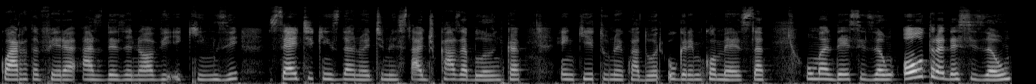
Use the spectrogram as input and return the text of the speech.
Quarta-feira, às 19h15, 7h15 da noite, no estádio Casablanca, em Quito, no Equador. O Grêmio começa uma decisão, outra decisão,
